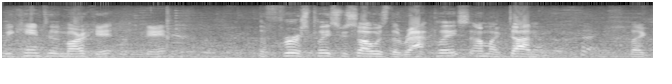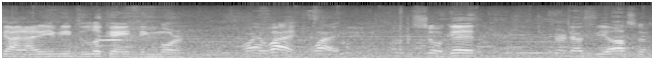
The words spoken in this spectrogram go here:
we came to the market. Okay, the first place we saw was the rat place. I'm like done, like done. I didn't even need to look at anything more. Why? Why? Why? So good. Turned out to be awesome.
